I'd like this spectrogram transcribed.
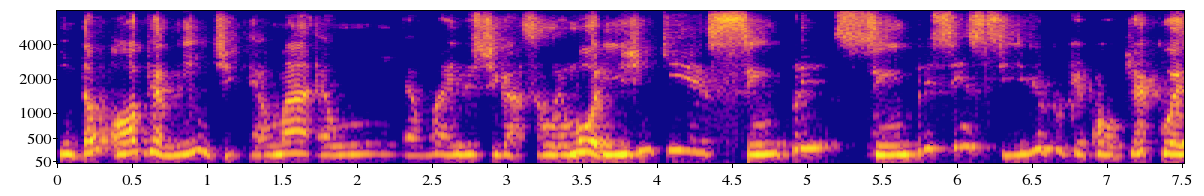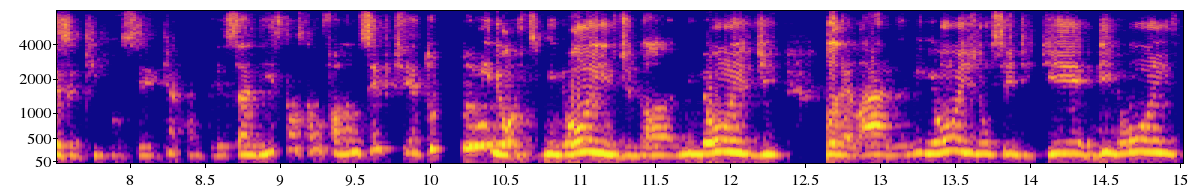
Então, obviamente, é uma, é, um, é uma investigação, é uma origem que é sempre, sempre sensível, porque qualquer coisa que você que aconteça ali, nós estamos falando sempre de é tudo milhões, milhões de dólares, milhões de toneladas, milhões não sei de quê, bilhões.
